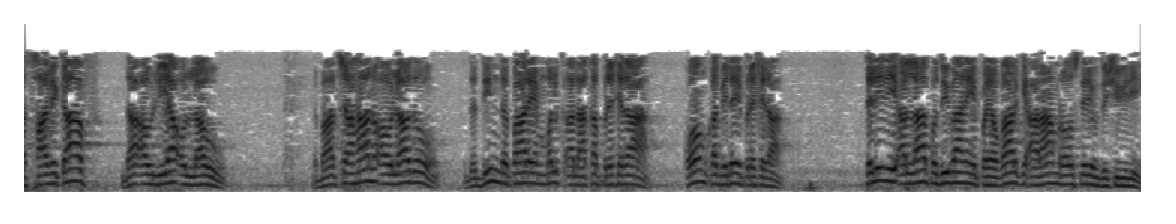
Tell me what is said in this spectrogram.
اصحاب کاف دا اولیاء الله د بادشاہانو اولادو د دین د پاره ملک علاقه پرخدا قوم قبیله پرخدا تلی دی الله په دوی باندې په یو غار کې آرام راوستي او د شي دي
